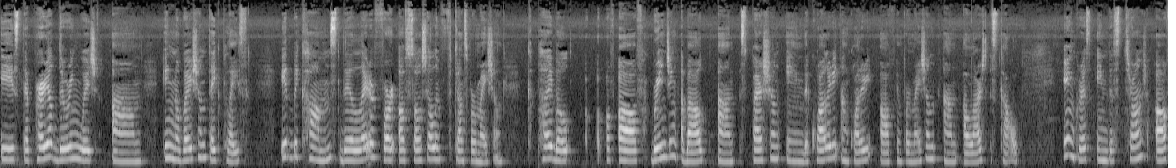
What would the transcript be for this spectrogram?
is the period during which an innovation takes place. It becomes the later form of social transformation, capable of, of bringing about an expansion in the quality and quality of information on a large scale, increase in the strength of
